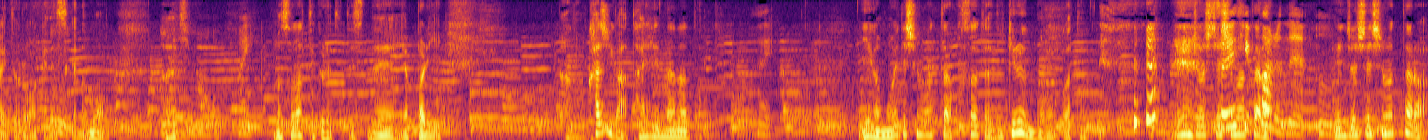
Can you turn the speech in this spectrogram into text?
えておるわけですけども、うん、おはいまおう。はい。まあ、そうなってくるとですねやっぱりあの家事が大変だなと。はい。家が燃えてしまったら子育てはできるんだろうかと。炎上してしまったら張るね。うん。炎上してしまったら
